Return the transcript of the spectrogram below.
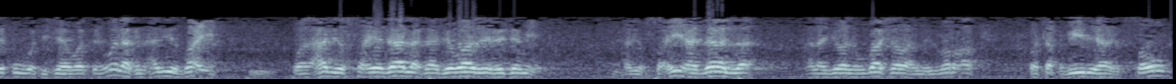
لقوة شهوته ولكن الحديث ضعيف. والحديث الصحيح دالة على جوازه للجميع الحديث الصحيحة دالة على جواز المباشرة للمرأة وتقبيلها في الصوم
